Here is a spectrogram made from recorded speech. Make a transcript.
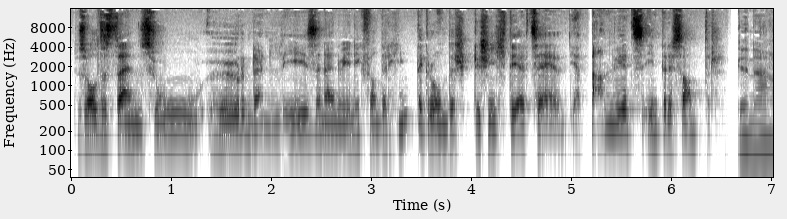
Du solltest deinen Zuhören, dein Lesen ein wenig von der Hintergrundgeschichte erzählen. Ja, dann wird es interessanter. Genau.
